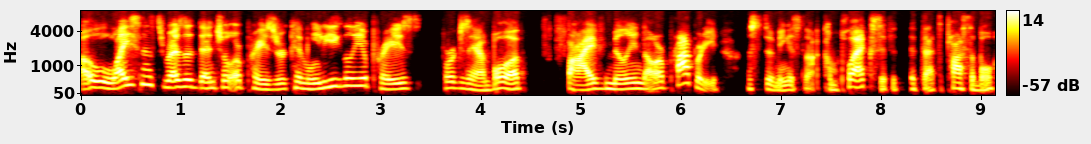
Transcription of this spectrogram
a licensed residential appraiser can legally appraise, for example, a $5 million property, assuming it's not complex, if, if that's possible,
